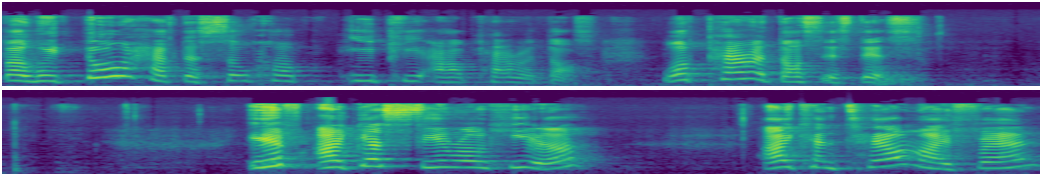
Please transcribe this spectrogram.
But we do have the so-called EPR paradox. What paradox is this? If I get zero here, I can tell my friend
